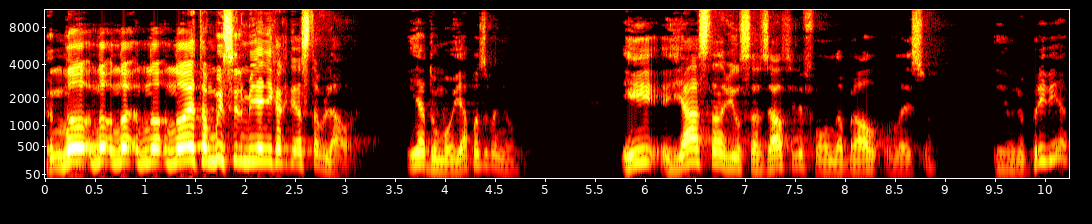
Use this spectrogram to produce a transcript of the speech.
Но, но, но, но, но эта мысль меня никак не оставляла. И я думаю, я позвоню. И я остановился, взял телефон, набрал Лесю. И говорю, привет,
